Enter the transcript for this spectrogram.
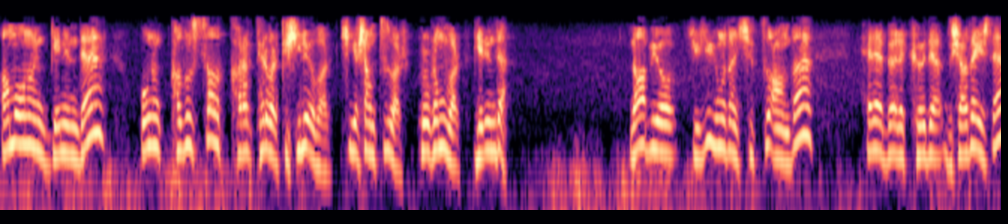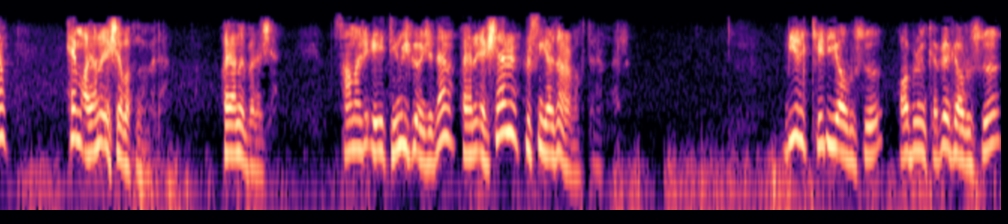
Ama onun geninde onun kalıtsal karakteri var, kişiliği var, ki yaşantısı var, programı var geninde. Ne yapıyor cici? Yumurtadan çıktığı anda hele böyle köyde dışarıda işte hem ayağını eşe bakın böyle. Ayağını böylece. Sadece eğitilmiş bir önceden ayağını eşler, rızkını yerden arar baktırırlar. Bir kedi yavrusu, abinin köpek yavrusu,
